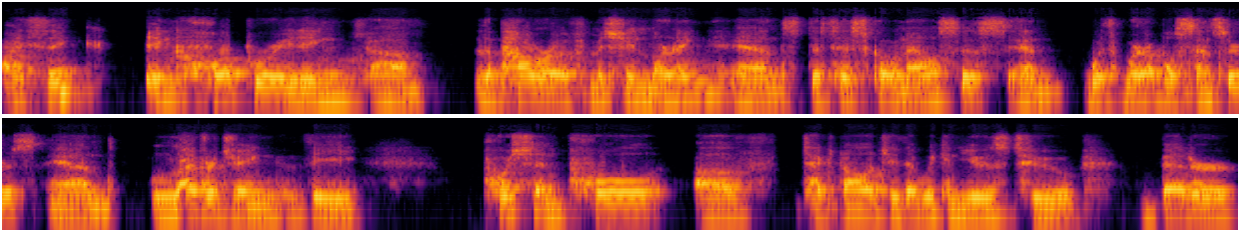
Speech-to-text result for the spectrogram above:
I think incorporating um, the power of machine learning and statistical analysis and with wearable sensors and leveraging the push and pull of technology that we can use to better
